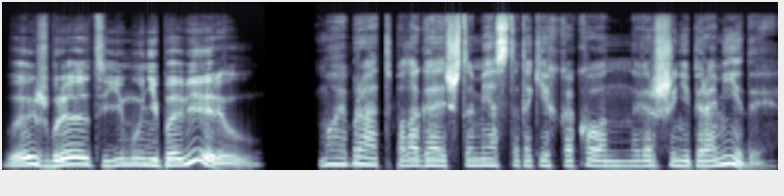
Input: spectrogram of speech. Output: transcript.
«Ваш брат ему не поверил?» «Мой брат полагает, что место таких, как он, на вершине пирамиды,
